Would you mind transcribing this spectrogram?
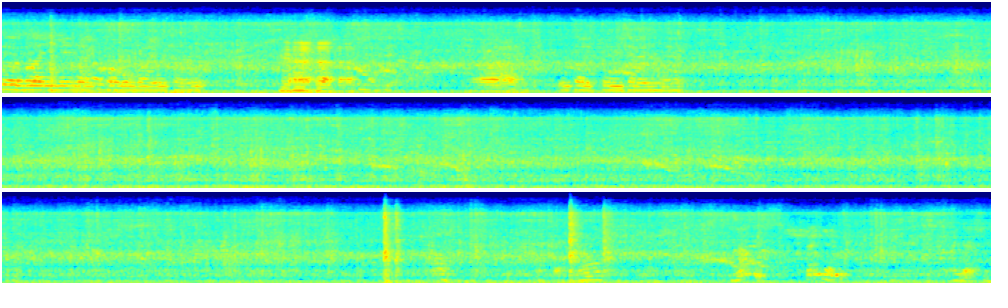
So glad you made that corner line time. Uh, It's like three times that. Nice. Thank you. I got you.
